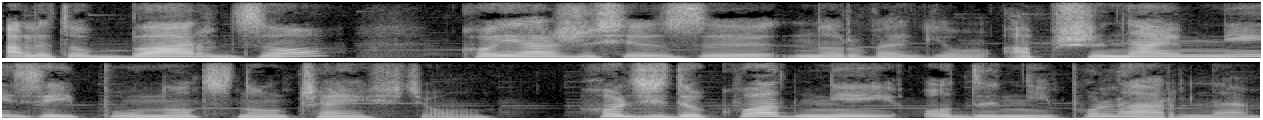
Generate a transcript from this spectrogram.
ale to bardzo kojarzy się z Norwegią, a przynajmniej z jej północną częścią. Chodzi dokładniej o dni polarne.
